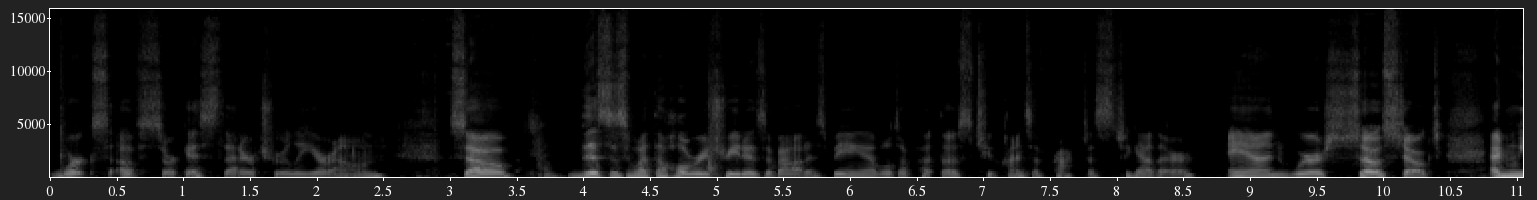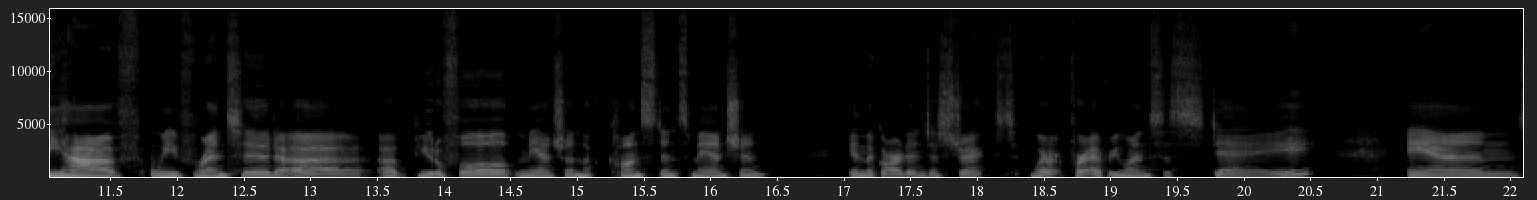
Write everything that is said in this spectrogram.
works of circus that are truly your own so this is what the whole retreat is about is being able to put those two kinds of practice together and we're so stoked. And we have we've rented a, a beautiful mansion, the Constance Mansion in the Garden District, where for everyone to stay. And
